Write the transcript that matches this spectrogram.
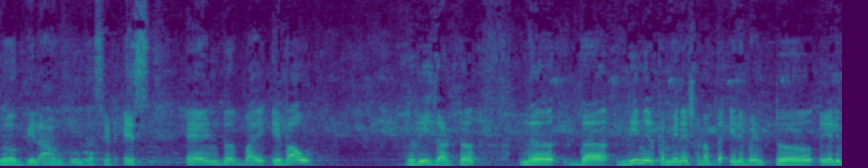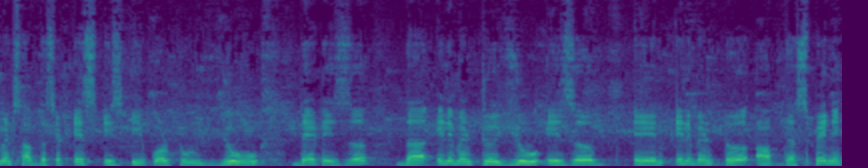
uh, belong to the set S. And uh, by above result, uh, the linear combination of the element elements of the set S is equal to U. That is, the element U is an element of the span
